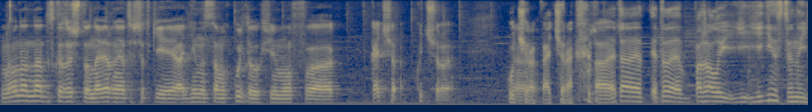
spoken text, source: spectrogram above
Ну, надо сказать, что, наверное, это все-таки один из самых культовых фильмов э, Катчера, Кутчера. Кутчера, э, Катчера. Кутчера. Это, это, пожалуй, единственный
